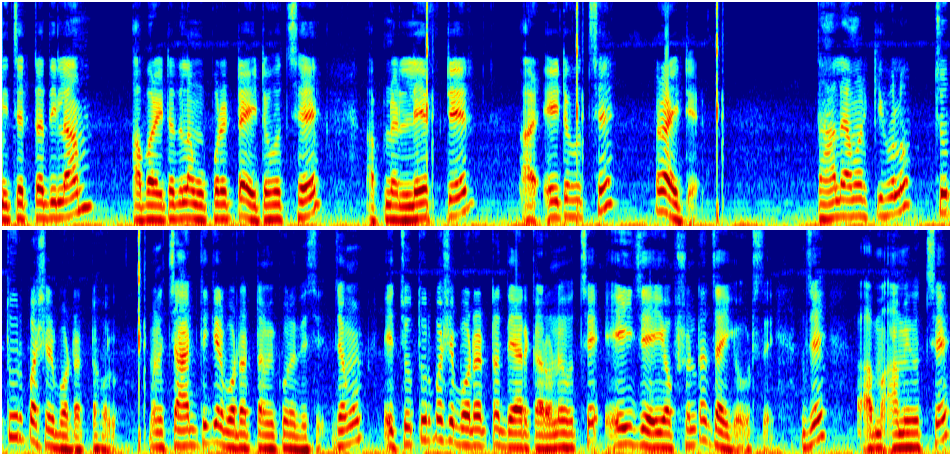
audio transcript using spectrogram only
নিচেরটা দিলাম, আবার এটা দিলাম উপরেরটা, এটা হচ্ছে আপনার লেফটের আর এইটা হচ্ছে রাইটের তাহলে আমার কি হলো? চতুর্পাশের বর্ডারটা হলো। মানে চারদিকের বর্ডারটা আমি করে দিছি। যেমন এই চতুর্পাশে বর্ডারটা দেওয়ার কারণে হচ্ছে এই যে এই অপশনটা জায়গা উঠছে। যে, আম- হচ্ছে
